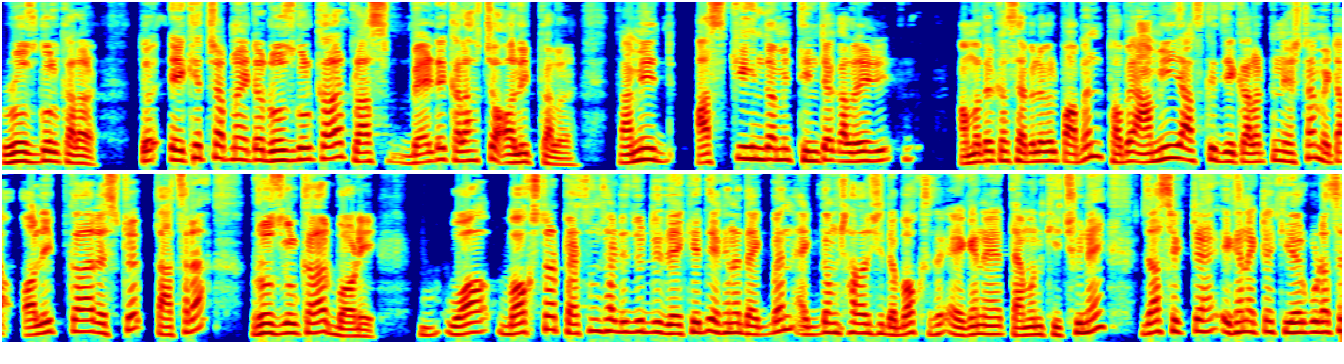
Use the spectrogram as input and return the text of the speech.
রোজ গোল্ড কালার তো এক্ষেত্রে আপনার এটা রোজ গোল্ড কালার প্লাস বেল্টের কালার হচ্ছে অলিভ কালার আমি আজকে কিন্তু আমি তিনটা কালারের আমাদের কাছে অ্যাভেলেবেল পাবেন। তবে আমি আজকে যে কালারটা নিয়ে আসলাম, এটা অলিভ কালার স্ট্রেপ তাছাড়া রোজ গোল্ড কালার বডি বক্সটার পেছন সাইডে যদি দেখে দিই, এখানে দেখবেন একদম সাদা সিধা বক্স এখানে তেমন কিছুই নাই। জাস্ট একটা, এখানে একটা কিউআর কোড আছে,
